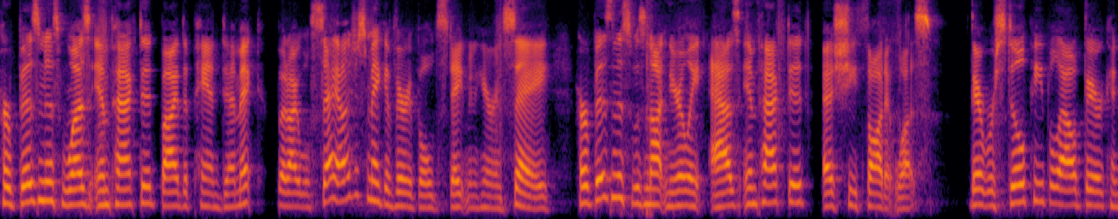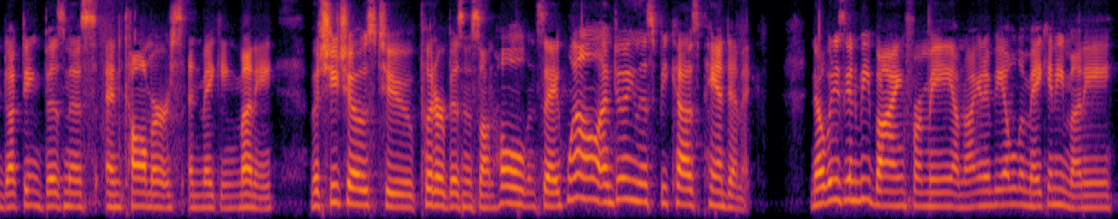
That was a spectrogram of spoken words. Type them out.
Her business was impacted by the pandemic, but I will say, I'll just make a very bold statement here and say her business was not nearly as impacted as she thought it was. There were still people out there conducting business and commerce and making money, but she chose to put her business on hold and say, well, I'm doing this because pandemic. Nobody's going to be buying from me. I'm not going to be able to make any money.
